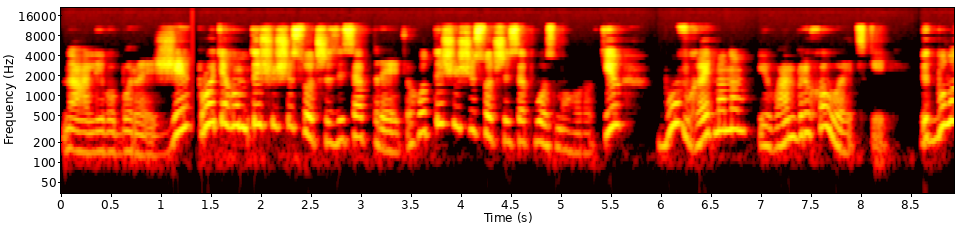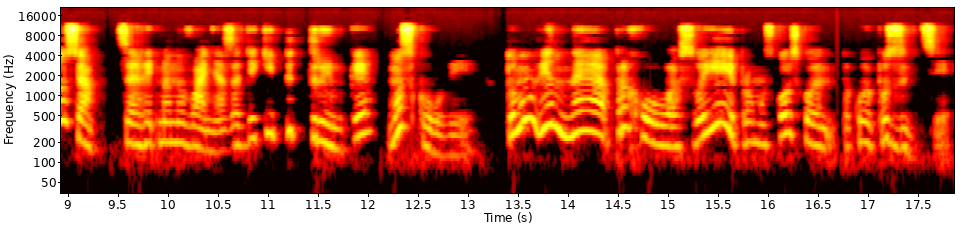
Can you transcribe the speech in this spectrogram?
На лівобережжі протягом 1663-1668 років був гетьманом Іван Брюховецький. Відбулося це гетьманування завдяки підтримки Московії. Тому він не приховував своєї промосковської такої позиції,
